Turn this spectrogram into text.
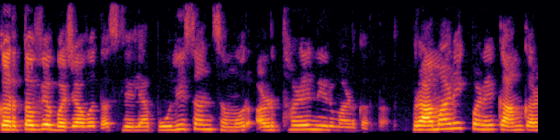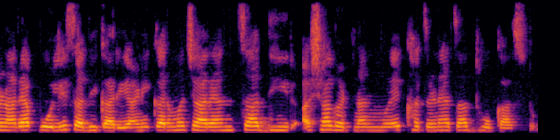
कर्तव्य बजावत असलेल्या पोलिसांसमोर अडथळे निर्माण करतात. प्रामाणिकपणे काम करणाऱ्या पोलीस अधिकारी आणि कर्मचाऱ्यांचा धीर अशा घटनांमुळे खचण्याचा धोका असतो.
